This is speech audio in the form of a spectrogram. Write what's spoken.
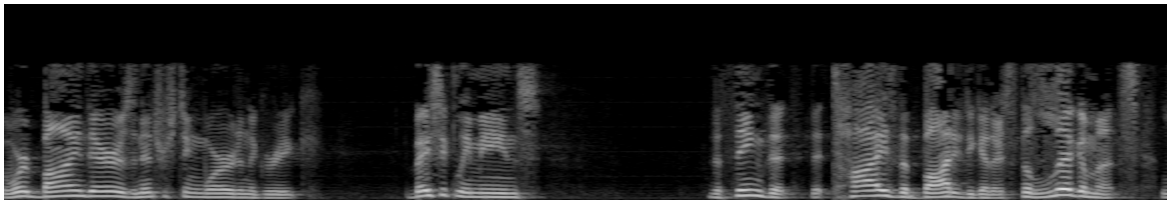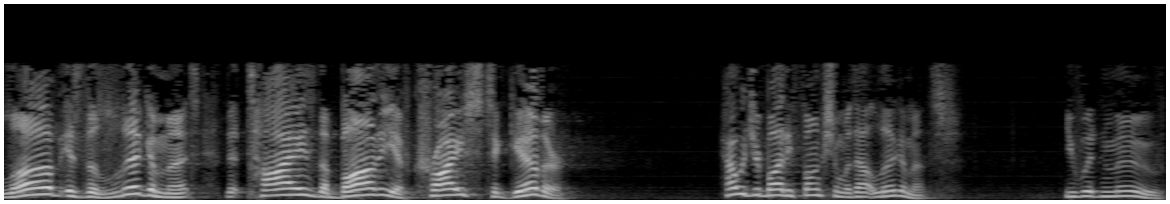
The word bind there is an interesting word in the Greek. It basically means the thing that, that ties the body together. It's the ligaments. Love is the ligament that ties the body of Christ together. How would your body function without ligaments? You wouldn't move.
